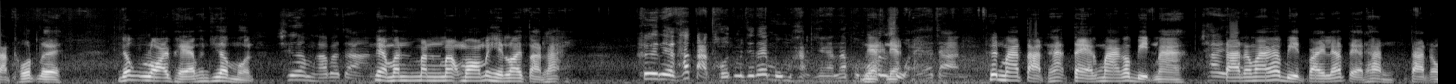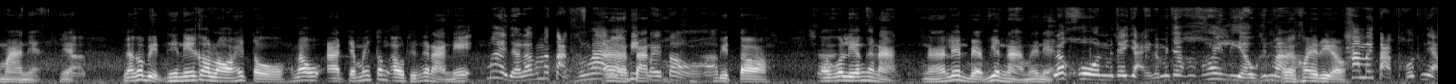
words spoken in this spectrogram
ตัดทดเลยยกรอยแผลมันเชื่อมหมด เชื่อมครับอาจารย์เนี่ยมันมันมองไม่เห็นรอยตัดละ คือเนี่ยถ้าตัดทดมันจะได้มุมหักอย่างนั้นนะผมเนี่ว่ายมันเนี่ยสวยอาจารย์ ขึ้นมาตัดฮะ แตกมาก็บิดมาใช่ตัดออกมาก็บิดไปแล้วแต่ท่านตัดออกมาเนี่ยเนี่ยครับแล้วก็บิดทีนี้ก็รอให้โต เราอาจจะไม่ต้องเอาถึงขนาดนี้ ไม่เดี๋ยวเราก็มาตัดข้างล่างเออแล้วบิดตัดไปต่อครับบิดต่อใช่เราก็เลี้ยงขนาดนะเล่นแบบเวียดนามเลยเนี่ยแล้วโคนมันจะใหญ่แล้วมันจะค่อยๆเรียวขึ้นมาเออค่อยเรียว ถ้าไม่ตัดทดเนี่ย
